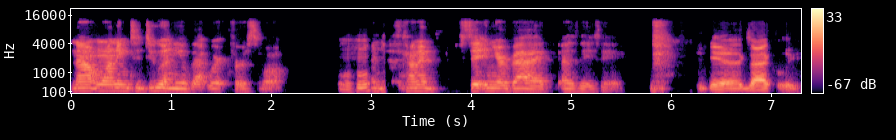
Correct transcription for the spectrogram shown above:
not wanting to do any of that work first of all, mm-hmm. and just kind of sit in your bag, as they say. yeah, exactly.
